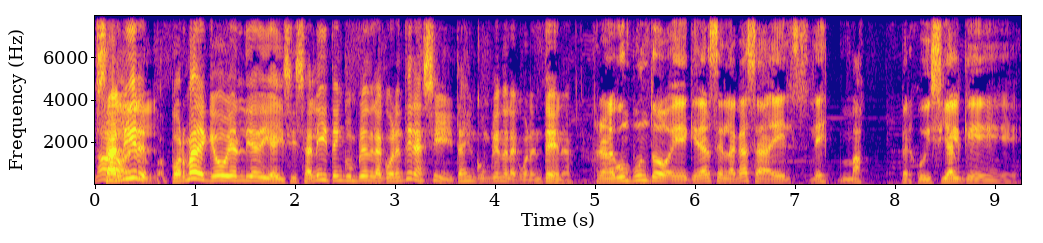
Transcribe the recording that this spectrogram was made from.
No, salir, el- por más de que voy al día a día, y si salís y estás incumpliendo la cuarentena, sí, estás incumpliendo la cuarentena. Pero en algún punto eh, quedarse en la casa es, le es más perjudicial que,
